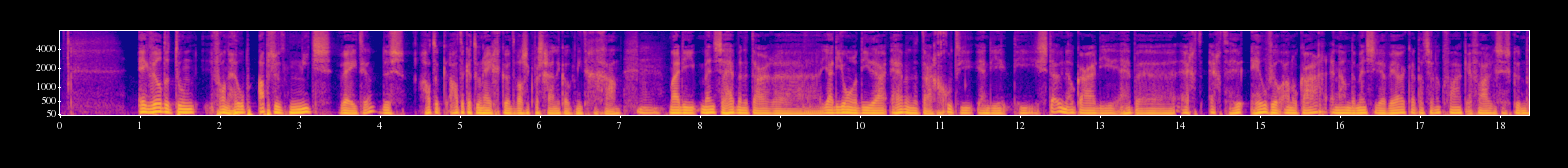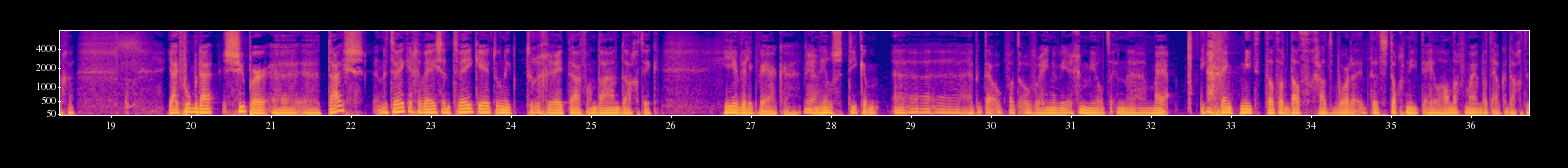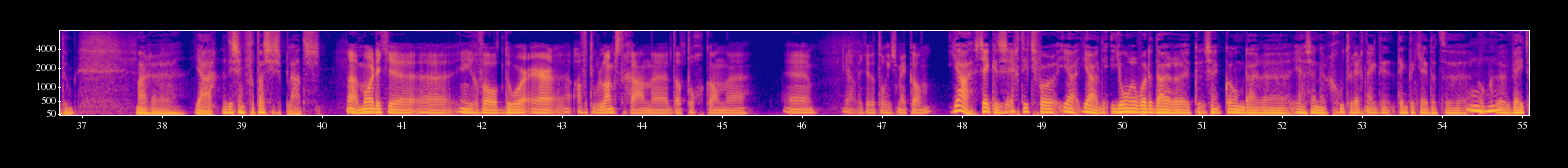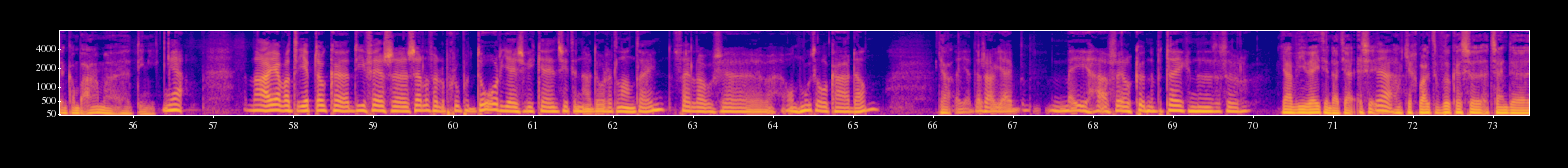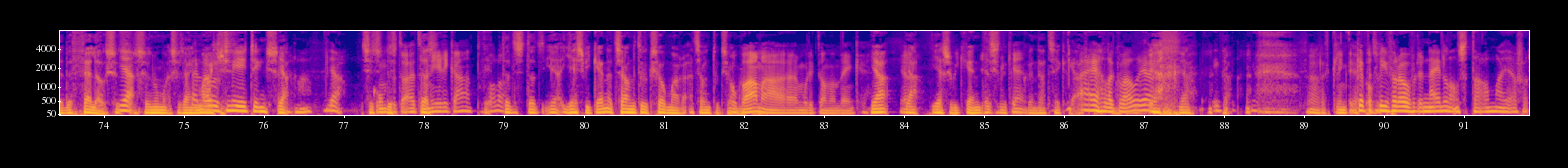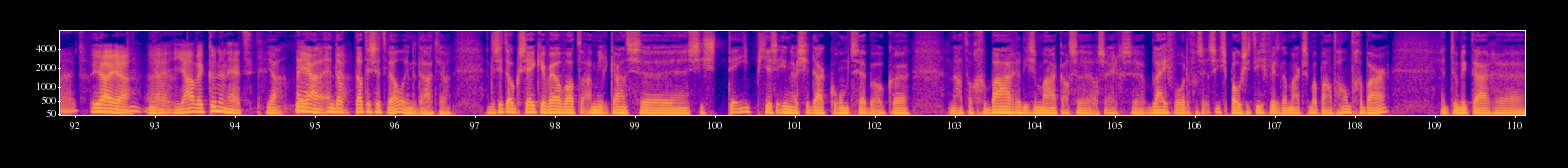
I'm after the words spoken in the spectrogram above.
ik wilde toen van hulp absoluut niets weten. Dus had ik, had ik er toen heen gekund, was ik waarschijnlijk ook niet gegaan. Mm. Maar die mensen hebben het daar, uh, ja, die jongeren die daar hebben het daar goed. Die, en die, die steunen elkaar, die hebben echt, echt heel veel aan elkaar. En aan de mensen die daar werken, dat zijn ook vaak ervaringsdeskundigen. Ja, ik voel me daar super uh, thuis. En twee keer geweest. En twee keer toen ik terugreed daar vandaan, dacht ik hier wil ik werken. Ja. En heel stiekem uh, uh, heb ik daar ook wat over heen en weer gemaild. En, uh, maar ja, ik denk niet dat het dat gaat worden. Dat is toch niet heel handig voor mij om dat elke dag te doen. Maar ja, het is een fantastische plaats. Nou, mooi dat je in ieder geval door er af en toe langs te gaan, dat toch kan, ja, dat je er toch iets mee kan. Ja, zeker. Het is echt iets voor. Ja, ja de jongeren worden daar, uh, zijn, komen daar, uh, ja, zijn er goed terecht. Nou, ik denk dat jij dat uh, mm -hmm. ook weet en kan beamen, Tini. Ja. Nou ja, want je hebt ook diverse zelfhulpgroepen door Jezus Weekend zitten nou door het land heen. Fellows ontmoeten elkaar dan. Ja. ja. Daar zou jij mega veel kunnen betekenen natuurlijk. Ja, wie weet inderdaad. Ja, ze, Ja. Want je gebruikt ook, het zijn de, de fellows. Ze, Ja. ze noemen, ze zijn Fellows maatjes. meetings, zeg Ja. maar. Ja. Komt dus het uit Amerika toevallig? Dat is dat, ja, Yes We Can. Het zou natuurlijk zomaar, het zou natuurlijk zomaar Obama eh, moet ik dan aan denken. Ja, ja. Ja. Yes We Can. Dat Yes is We natuurlijk Can. ook inderdaad zeker. Ja, eigenlijk wel, ja. Ja. Ja. Ik, Ja, dat klinkt ik echt heb als het liever over de Nederlandse taal, maar ja, vooruit. Ja, ja. Ja. Ja, ja, wij kunnen het. Ja, nou Ja. ja, en dat, Ja. dat is het wel inderdaad, ja. En er zitten ook zeker wel wat Amerikaanse eh, systeempjes in als je daar komt. Ze hebben ook eh, een aantal gebaren die ze maken als ze, als ze ergens eh, blij worden. Als ze iets positiefs willen, dan maken ze een bepaald handgebaar. En toen ik daar eh, eh,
